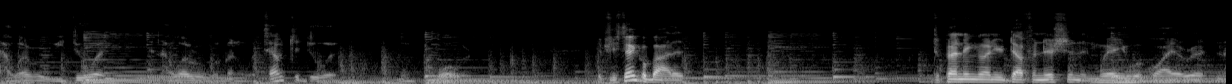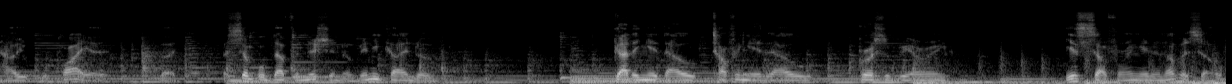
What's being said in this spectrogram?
however we do it, and however we're going to attempt to do it moving forward. If you think about it, depending on your definition and where you acquire it and how you apply it, but a simple definition of any kind of gutting it out, toughing it out, persevering is suffering in and of itself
